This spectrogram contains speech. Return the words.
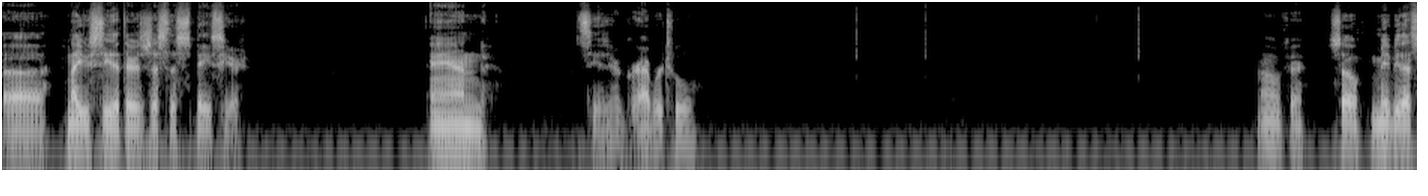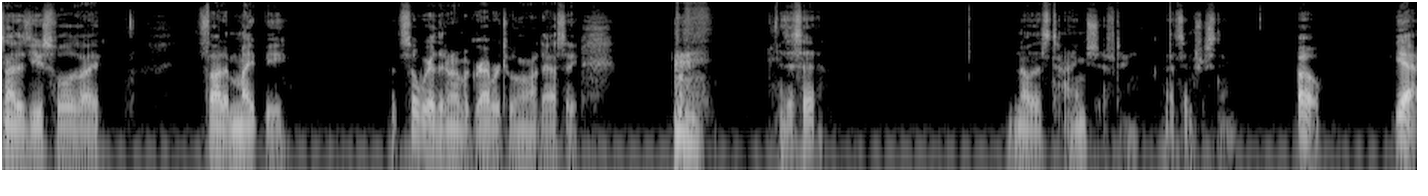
Uh, now you see that there's just this space here. And let's see, is there a grabber tool? Okay, so maybe that's not as useful as I thought it might be. That's so weird they don't have a grabber tool on Audacity. Is this it? No, that's time shifting. That's interesting. Oh. Yeah,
